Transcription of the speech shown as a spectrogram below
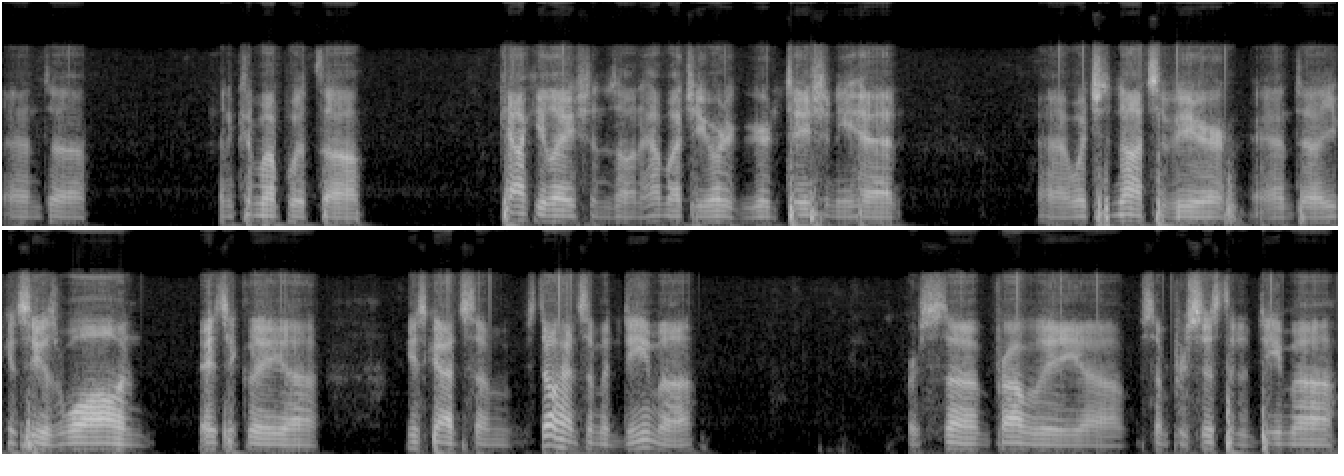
and uh, and come up with calculations on how much aortic regurgitation he had, which is not severe. And you can see his wall, and basically uh, he's got some, still had some edema, or some probably uh, some persistent edema.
